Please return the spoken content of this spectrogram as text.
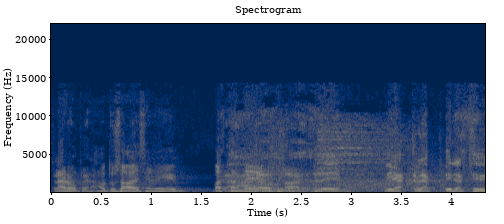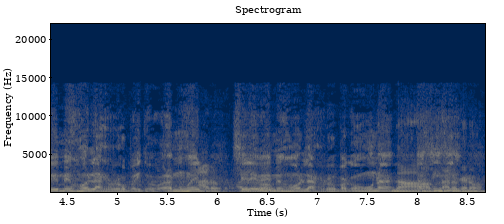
claro, operado, tú sabes, se ve bastante. Claro, claro. brother. Mira, la- mira, se ve mejor la ropa y todo. A la mujer Claro, se le ve mejor la ropa con una. No, claro que no.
